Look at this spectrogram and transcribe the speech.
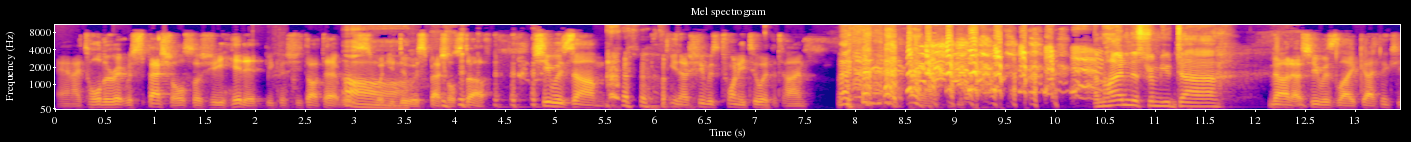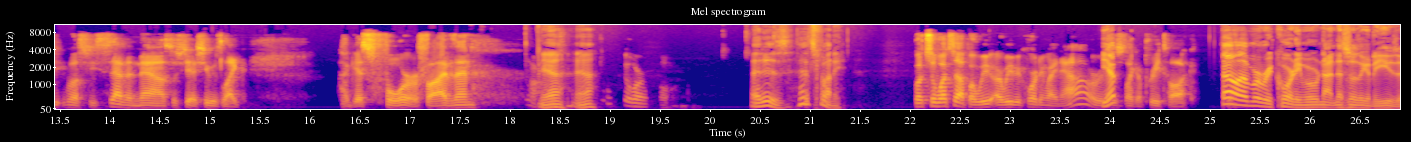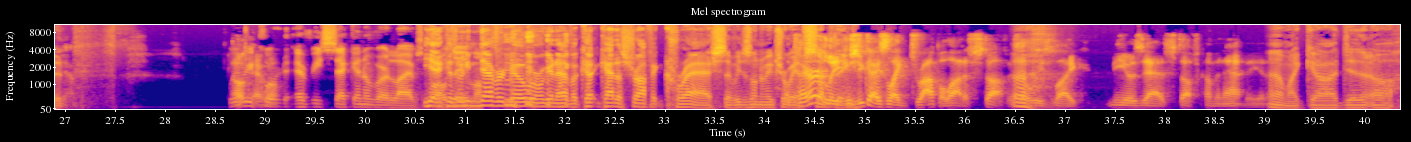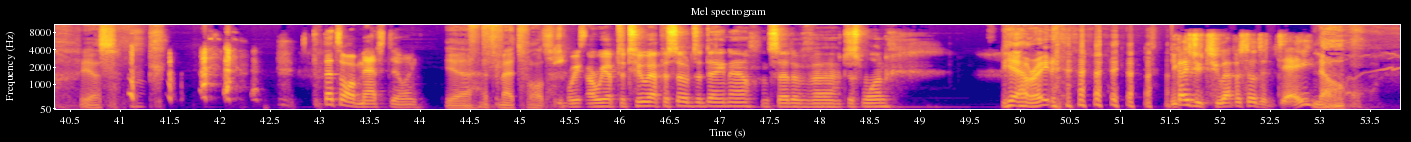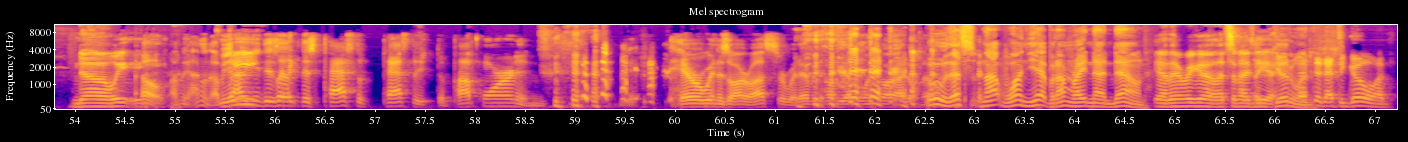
and I told her it was special, so she hid it because she thought that was what you do with special stuff. she was, um, you know, she was 22 at the time. I'm hiding this from you, Da. No, no, she was like I think she well she's seven now, so she she was like I guess four or five then. Yeah, yeah. Adorable. That is. That's funny. But so what's up? Are we are we recording right now, or is Yep. this like a pre-talk? Oh, we're recording. but We're not necessarily going to use it. Yeah. We Okay, record every second of our lives. Yeah, because we long. never know when we're going to have a ca- catastrophic crash. So we just want to make sure we have Apparently, something. because you guys like drop a lot of stuff. It's Ugh. always like Neo Zaz stuff coming at me. You know? Oh my God! Yeah, Oh yes, That's all Matt's doing. yeah. That's Matt's fault. Are we, are we up to two episodes a day now instead of uh, just one? Yeah, right. You guys do two episodes a day? no. No. We, Oh, I mean, I don't know. I mean, I mean there's like this past the past the, the popcorn and heroin is our us or whatever the hell the other ones are. I don't know. Ooh, that's not one yet, but I'm writing that down. Yeah, there we go. That's an That's idea. a good one. That's, that's a good one.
